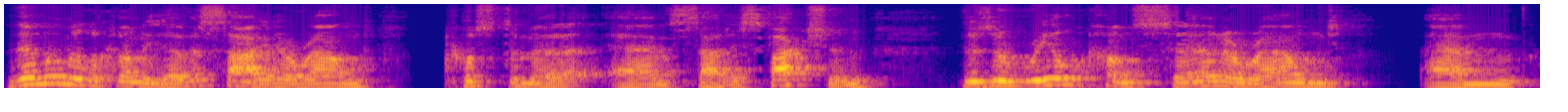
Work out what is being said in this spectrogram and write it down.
Then when we look on the other side around customer um, satisfaction, there's a real concern around um,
